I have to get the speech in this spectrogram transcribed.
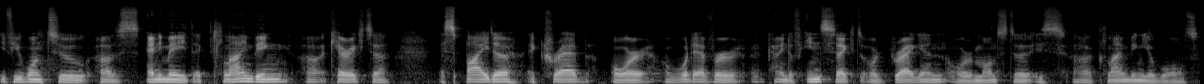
if you want to uh, animate a climbing uh, character, a spider, a crab, or, whatever kind of insect or dragon or monster is uh, climbing your walls.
